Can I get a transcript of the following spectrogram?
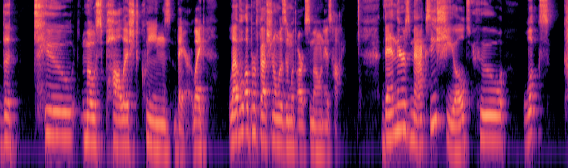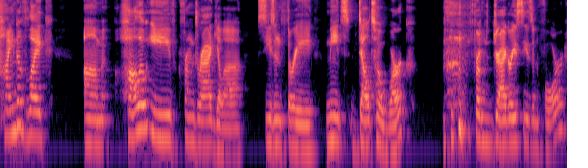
the two most polished queens there. Like level of professionalism with Art Simone is high. Then there's Maxi Shields, who looks kind of like um, Hollow Eve from Dragula season three meets Delta Work from Drag Race season four.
